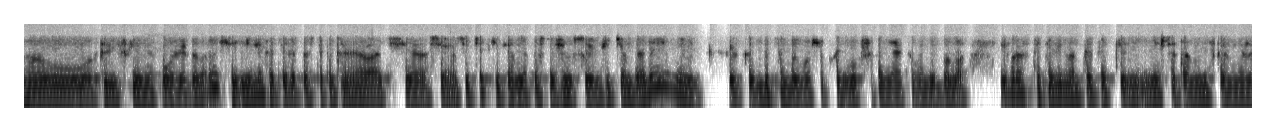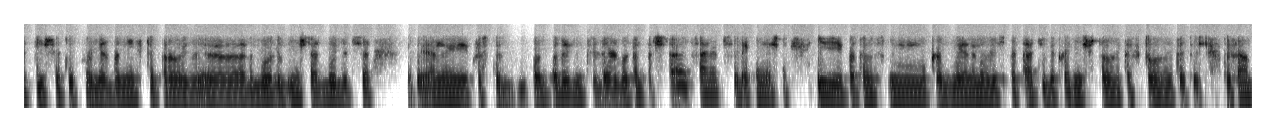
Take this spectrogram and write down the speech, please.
в актывистском поле Беларуси, и они хотели просто контролировать все университетки, как я просто жил своим житием далее, как, бы там было, чтобы в общем никакого не было. И просто, как это нечто там несколько мне напишет, типа, либо нечто про э, нечто отбудется, и они просто подойдут, либо там почитают сами по себе, конечно, и потом ну, как бы я могли испытать, удокладнить, что это, кто это, то есть, то сам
